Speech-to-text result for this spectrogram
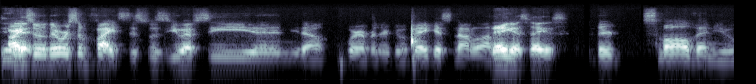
Did All right, it? so there were some fights. This was UFC and you know wherever they're doing Vegas. Not a lot. Of, Vegas, Vegas. they're small venue,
